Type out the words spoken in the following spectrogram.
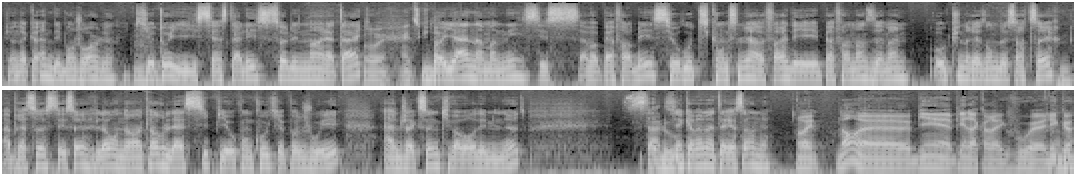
Puis on a quand même des bons joueurs, là. Kyoto, il s'est installé solidement à l'attaque. Boyan, à un moment donné, ça va performer. Si Uruti continue à faire des performances de même, aucune raison de le sortir. Après ça, c'est ça. Là, on a encore Lassie puis Okonko qui a pas joué. Anne Jackson qui va avoir des minutes. Ça Allô? devient quand même intéressant, là. Oui. Non, euh, bien, bien d'accord avec vous, euh, les gars.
